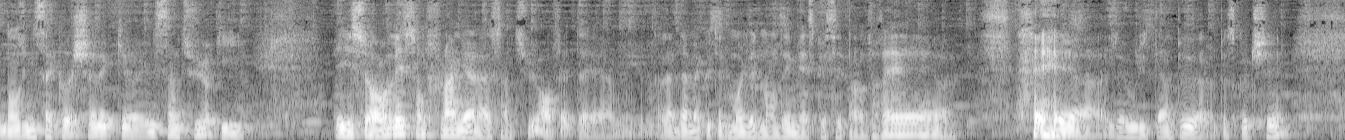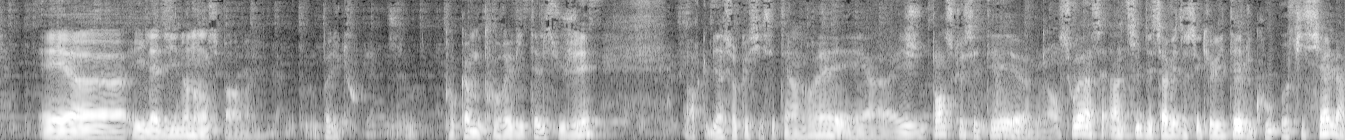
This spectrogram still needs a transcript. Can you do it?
dans une sacoche avec euh, une ceinture qui... Et il se remet son flingue à la ceinture, en fait. Euh, la dame à côté de moi lui a demandé, mais est-ce que c'est un vrai Et j'avoue, j'étais un peu, un peu scotché. Et, euh, il a dit non, non, c'est pas vrai, pas du tout. Pour, comme pour éviter le sujet. Alors que bien sûr que si c'était un vrai, et, euh, et, je pense que c'était euh, soit un type de service de sécurité du coup officiel,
